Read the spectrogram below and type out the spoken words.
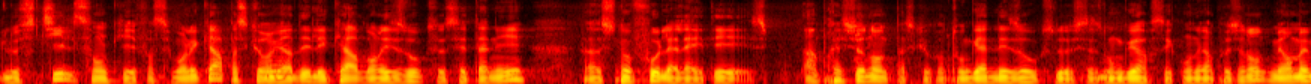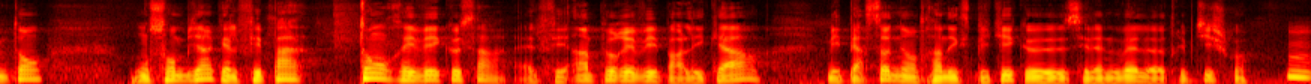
le style sans qu'il y ait forcément l'écart, parce que regardez l'écart dans les Oaks cette année, Snowfall, elle a été impressionnante, parce que quand on gagne les Oaks de cette longueur, c'est qu'on est impressionnante, mais en même temps, on sent bien qu'elle fait pas tant rêver que ça. Elle fait un peu rêver par l'écart, mais personne n'est en train d'expliquer que c'est la nouvelle triptyche, quoi. Hmm.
